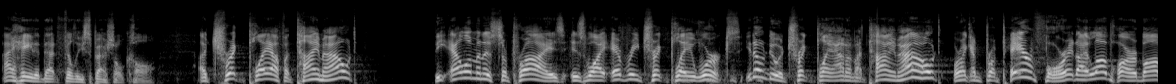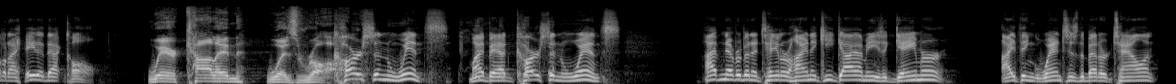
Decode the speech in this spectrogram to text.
I hated that Philly special call. A trick play off a timeout? The element of surprise is why every trick play works. You don't do a trick play out of a timeout, or I can prepare for it. I love Harbaugh, but I hated that call. Where Colin was wrong. Carson Wentz. My bad, Carson Wentz. I've never been a Taylor Heinicke guy. I mean, he's a gamer. I think Wentz is the better talent.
